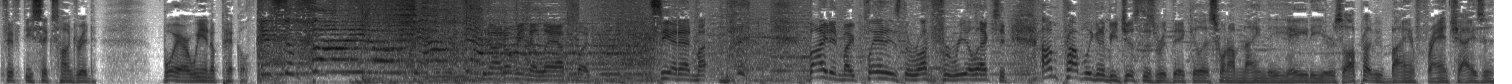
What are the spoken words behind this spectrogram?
5600. Boy, are we in a pickle. You know, I don't mean to laugh, but CNN, my, Biden, my plan is to run for reelection. I'm probably going to be just as ridiculous when I'm 90, 80 years old. I'll probably be buying franchises.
